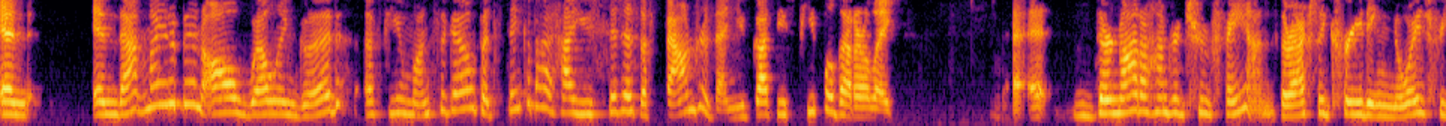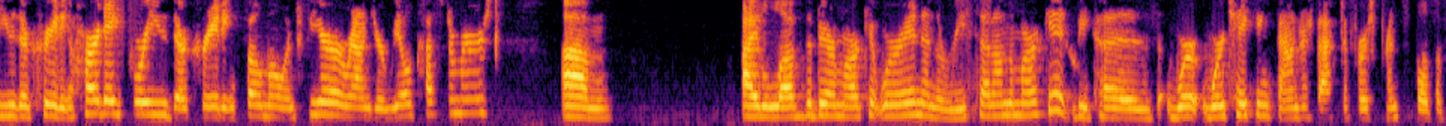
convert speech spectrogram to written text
and and that might have been all well and good a few months ago, but think about how you sit as a founder. Then you've got these people that are like, they're not a hundred true fans. They're actually creating noise for you. They're creating heartache for you. They're creating FOMO and fear around your real customers. Um, I love the bear market we're in and the reset on the market because we're we're taking founders back to first principles of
